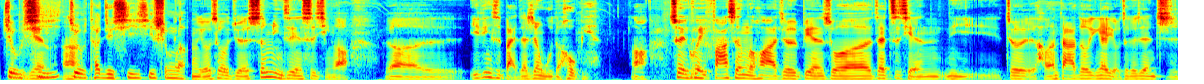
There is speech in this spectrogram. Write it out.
就牺就他就牺牺牲了。有时候觉得生命这件事情啊，呃，一定是摆在任务的后面。啊，所以会发生的话，就是变成说，在之前你就好像大家都应该有这个认知，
